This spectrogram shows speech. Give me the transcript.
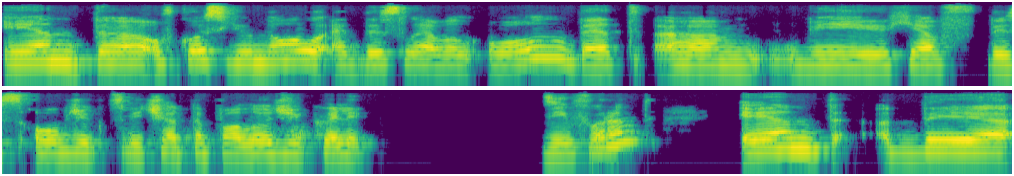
And uh, of course, you know at this level all that um, we have these objects which are topologically different. And they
